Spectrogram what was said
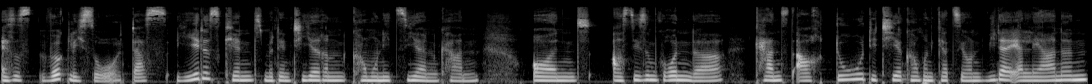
es ist wirklich so, dass jedes Kind mit den Tieren kommunizieren kann. Und aus diesem Grunde kannst auch du die Tierkommunikation wieder erlernen,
